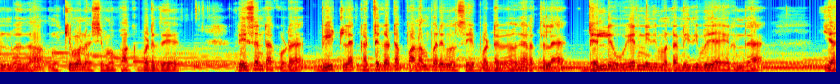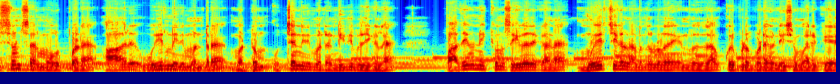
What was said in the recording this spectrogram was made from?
என்பதுதான் முக்கியமான விஷயமா பார்க்கப்படுது. ரீசெண்டாக கூட வீட்டில் கட்டுக்கட்ட பணம் பறிமுதல் செய்யப்பட்ட விவகாரத்தில் டெல்லி உயர் நீதிமன்ற நீதிபதியாக இருந்த யஸ்வந்த் சர்மா உட்பட ஆறு உயர் நீதிமன்ற மற்றும் உச்சநீதிமன்ற நீதிபதிகளை பதவி நீக்கம் செய்வதற்கான முயற்சிகள் நடந்துள்ளன என்பதுதான் குறிப்பிடப்பட வேண்டிய விஷயமா இருக்கு.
